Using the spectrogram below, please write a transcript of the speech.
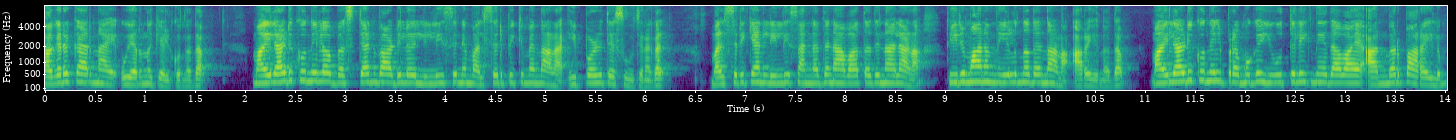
പകരക്കാരനായി ഉയർന്നു കേൾക്കുന്നത്. മയിലാടിക്കുന്നിലോ ബസ് സ്റ്റാൻഡ് വാർഡിലോ ലില്ലീസിനെ മത്സരിപ്പിക്കുമെന്നാണ് ഇപ്പോഴത്തെ സൂചനകൾ. മത്സരിക്കാൻ ലില്ലി സന്നദ്ധനാവാത്തതിനാലാണ് തീരുമാനം നീളുന്നതെന്നാണ് അറിയുന്നത്. മയിലാടിക്കുന്നിൽ പ്രമുഖ യൂത്ത് ലീഗ് നേതാവായ അൻവർ പാറയിലും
